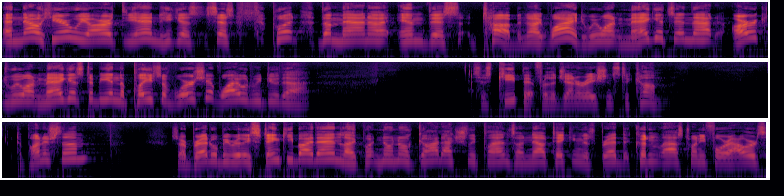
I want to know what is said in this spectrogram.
And now here we are at the end. He gets, says, Put the manna in this tub. And they're like, Why? Do we want maggots in that ark? Do we want maggots to be in the place of worship? Why would we do that? Says, Keep it for the generations to come. To punish them? So our bread will be really stinky by then? Like, but no, no, God actually plans on now taking this bread that couldn't last 24 hours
